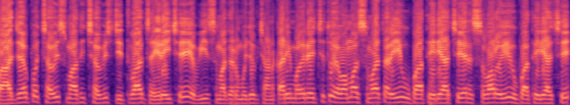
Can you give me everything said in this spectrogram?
ભાજપ છવ્વીસમાંથી છવ્વીસ જીતવા જઈ રહી છે. એવી સમાચારો મુજબ જાણકારી મળી રહી છે. તો એવામાં સમાચાર એ ઊભા થઈ રહ્યા છે અને સવાલો એ ઊભા થઈ રહ્યા છે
